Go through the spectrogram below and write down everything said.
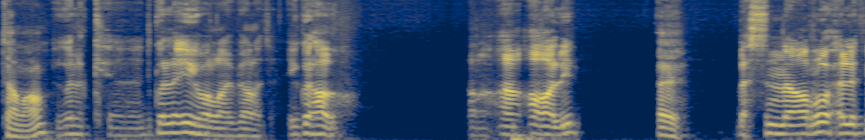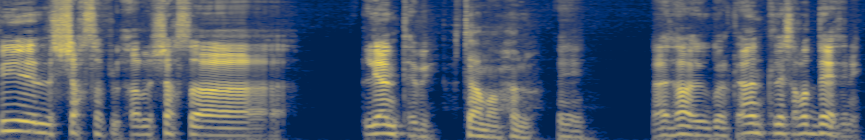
تمام. يقول لك آه، تقول له اي والله ابي ارجع يقول هذا. هو. آه، آلي. اي بس إن الروح اللي فيه للشخص الشخص آه، اللي انت تبيه تمام حلو. اي هذا يقول لك أنت ليش رديتني؟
